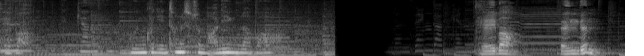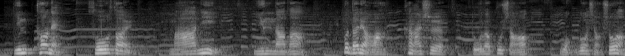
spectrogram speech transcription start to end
대박은근인터넷을좀많이읽나봐대박은근인터넷소설많이읽나 봐。 不得了啊！看来是读了不少网络小说啊。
